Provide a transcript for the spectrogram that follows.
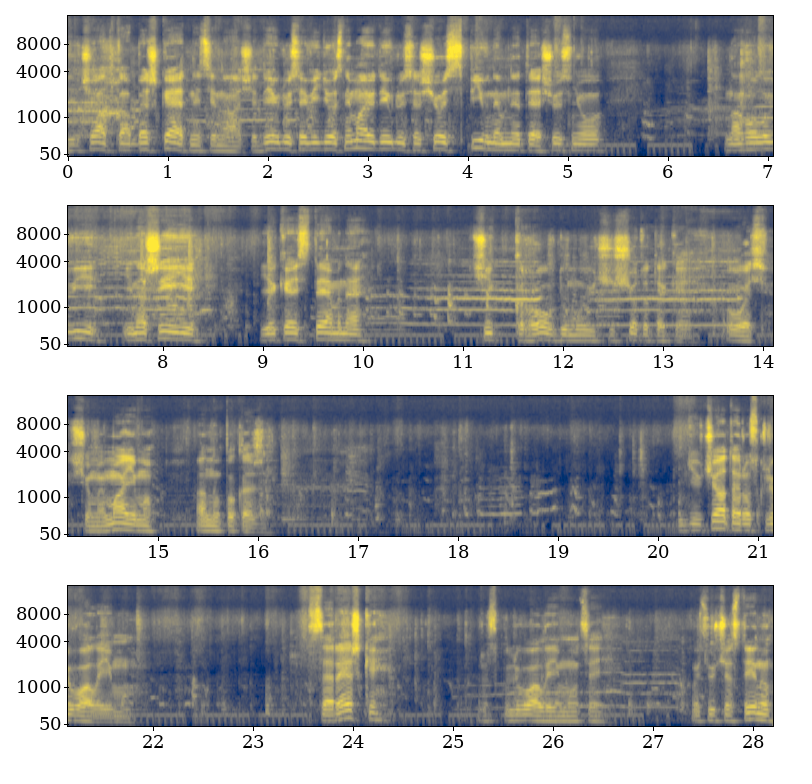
Дівчатка бешкетниці наші. Дивлюся, відео знімаю, дивлюся, щось з півнем не те, щось в нього на голові і на шиї якесь темне. Чи кров, думаю, чи що то таке. Ось що ми маємо. А ну покажи. Дівчата розклювали йому сережки, розклювали йому цей, оцю частину,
